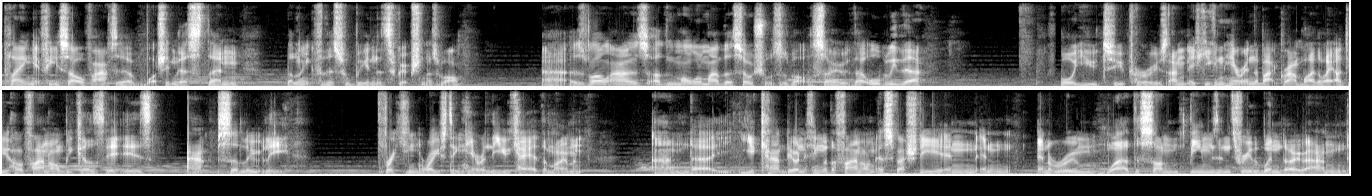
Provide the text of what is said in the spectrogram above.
playing it for yourself after watching this, then the link for this will be in the description as well. Uh, as well as other, all my other socials as well. So they'll all be there for you to peruse. And if you can hear it in the background, by the way, I do have a fan on because it is absolutely freaking roasting here in the UK at the moment. And uh, you can't do anything with the fan on, especially in, in, in a room where the sun beams in through the window and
